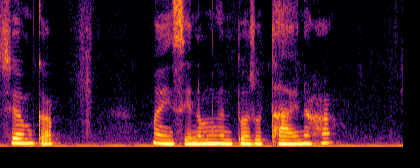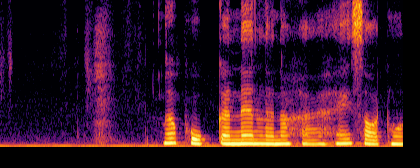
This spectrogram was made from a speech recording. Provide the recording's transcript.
เชื่อมกับไหมสีน้ำเงินตัวสุดท้ายนะคะ เมื่อผูกกันแน่นแล้วนะคะ ให้สอดหัว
